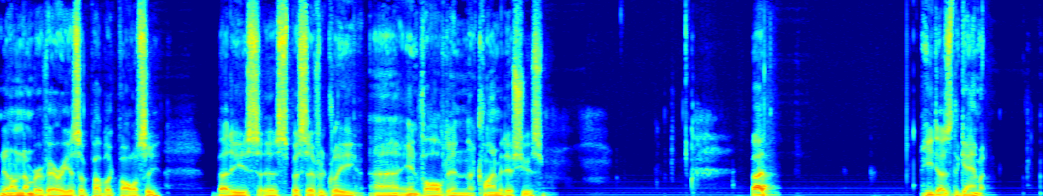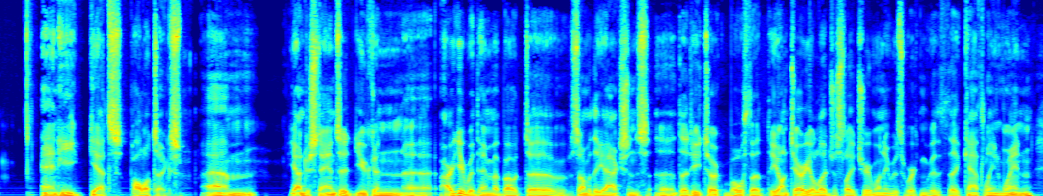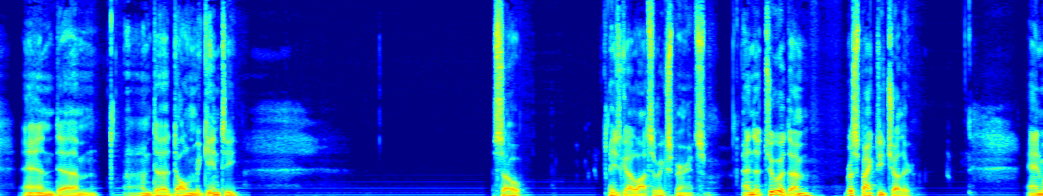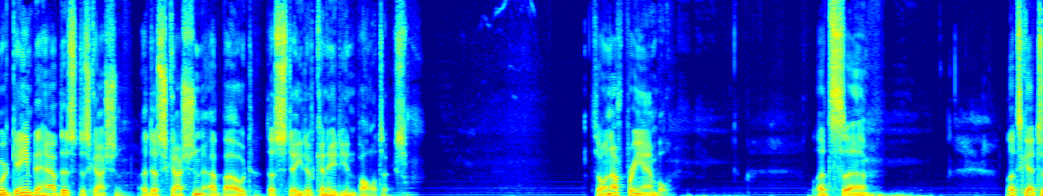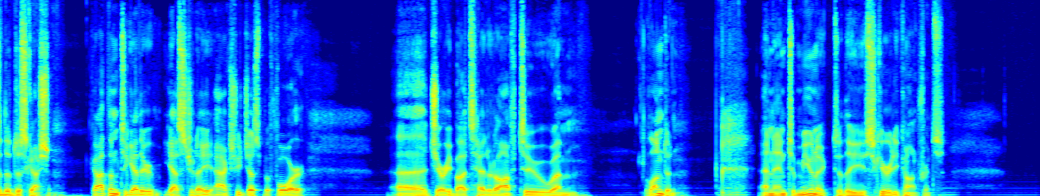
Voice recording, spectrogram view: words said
you know a number of areas of public policy, but he's uh, specifically uh, involved in the climate issues. But he does the gamut, and he gets politics. Um, he understands it. You can uh, argue with him about uh, some of the actions uh, that he took, both at the Ontario legislature when he was working with uh, Kathleen Wynne and um, and uh, Dalton McGuinty. So he's got lots of experience, and the two of them respect each other. And we're game to have this discussion, a discussion about the state of Canadian politics. So enough preamble. Let's uh, let's get to the discussion. Got them together yesterday, actually just before uh, Gerry Butts headed off to um, London and then to Munich to the security conference.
